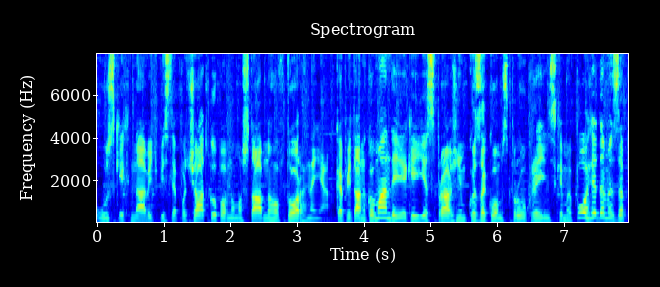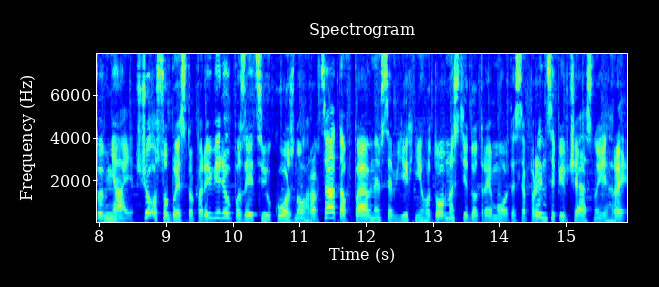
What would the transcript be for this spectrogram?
узких навіть після початку повномасштабного вторгнення. Капітан команди, який є справжнім козаком з проукраїнськими поглядами, запевняє, що особисто перевірив позицію кожного гравця та впевнився в їхній готовності дотримуватися принципів чесної гри.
